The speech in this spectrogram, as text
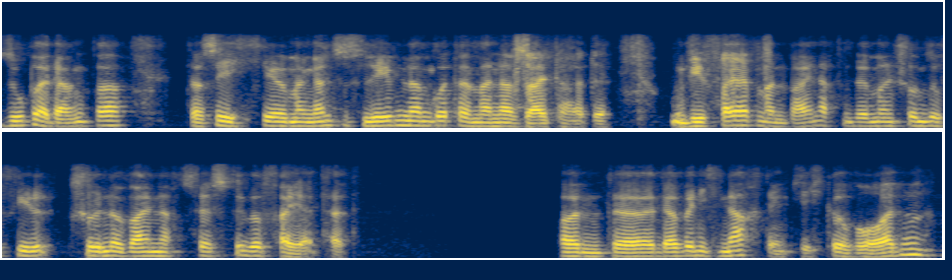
super dankbar, dass ich äh, mein ganzes Leben lang Gott an meiner Seite hatte. Und wie feiert man Weihnachten, wenn man schon so viele schöne Weihnachtsfeste gefeiert hat? Und äh, da bin ich nachdenklich geworden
